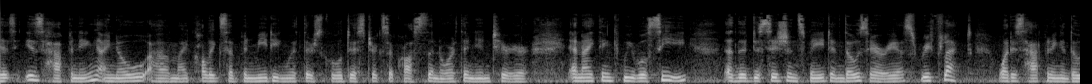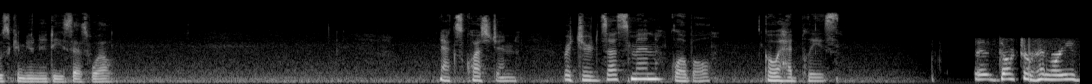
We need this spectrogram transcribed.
is, is happening. I know uh, my colleagues have been meeting with their school districts across the north and interior, and I think we will see uh, the decisions made in those areas reflect what is happening in those communities as well. Next question. Richard Zussman, Global. Go ahead, please. Uh, Dr. Henry,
